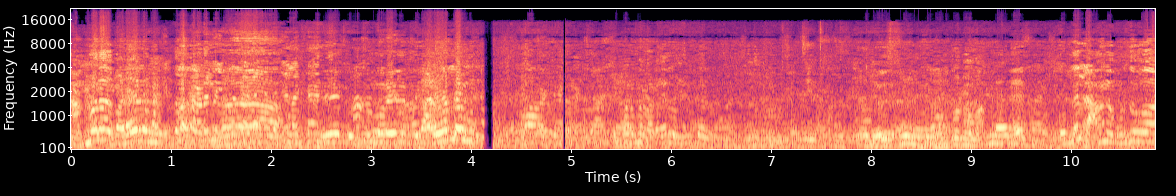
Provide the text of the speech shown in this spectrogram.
നമ്മളെ വടകര കടയെല്ലാം ഇല്ലല്ല അങ്ങനെ പുറത്തു പോവാ.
